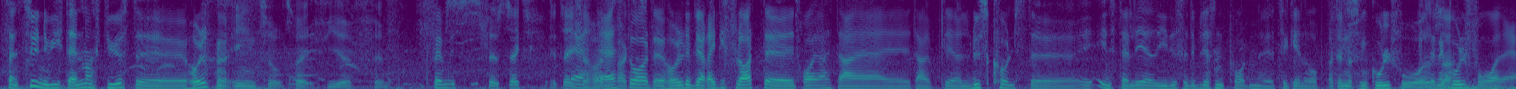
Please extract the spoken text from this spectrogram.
Sandsynligvis Danmarks dyreste øh, hul. 1, 2, 3, 4, 5, 5, 5 6 etager ja, højt, Ja, stort uh, hul. Det bliver rigtig flot, uh, tror jeg. Der, er, der bliver lyskunst uh, installeret i det, så det bliver sådan porten uh, til Gellerup. Og den er sådan guldforet? Den er så. guldforet, ja.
